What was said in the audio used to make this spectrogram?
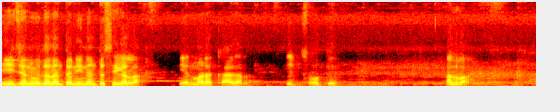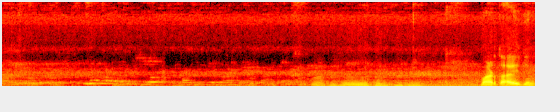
ಈ ಜನ್ಮದಲ್ಲಂತೂ ನೀನಂತೂ ಸಿಗಲ್ಲ. ಏನು ಮಾಡೋಕ್ಕಾಗಲ್ಲ. ಇಟ್ಸ್ ಓಕೆ ಅಲ್ವಾ? ಮಾಡ್ತಾ ಇದ್ದೀನಿ.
